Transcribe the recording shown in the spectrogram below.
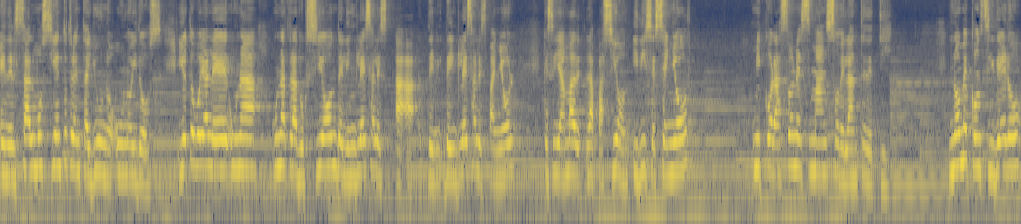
en el Salmo 131, 1 y 2. Y yo te voy a leer una, una traducción del inglés al, de inglés al español que se llama La Pasión y dice, Señor, mi corazón es manso delante de ti. No me considero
